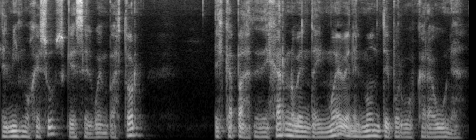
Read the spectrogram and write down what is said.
el mismo Jesús, que es el buen pastor, es capaz de dejar 99 en el monte por buscar a una.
